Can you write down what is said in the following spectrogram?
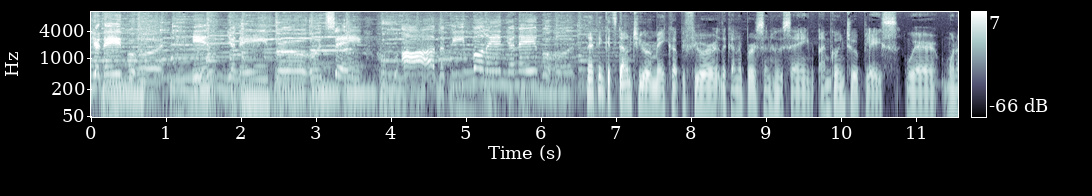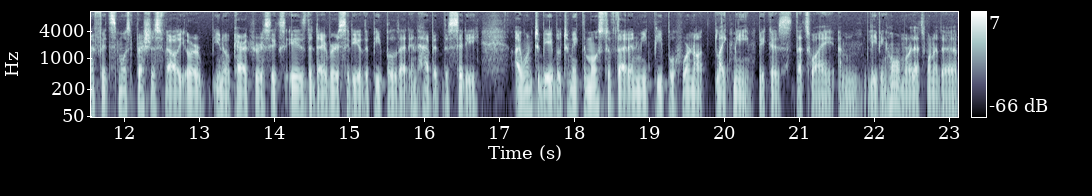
your neighborhood? In your neighborhood? Say, are the people in your neighborhood. I think it's down to your makeup. If you're the kind of person who's saying, "I'm going to a place where one of its most precious value or you know characteristics is the diversity of the people that inhabit the city," I want to be able to make the most of that and meet people who are not like me because that's why I'm leaving home or that's one of the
